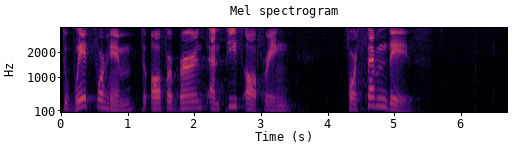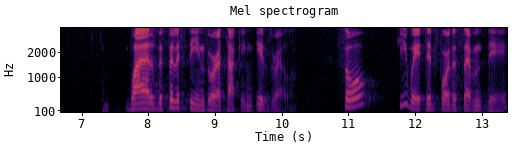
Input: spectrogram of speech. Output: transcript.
to wait for him to offer burnt and peace offering for seven days while the Philistines were attacking Israel. So he waited for the seventh day,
